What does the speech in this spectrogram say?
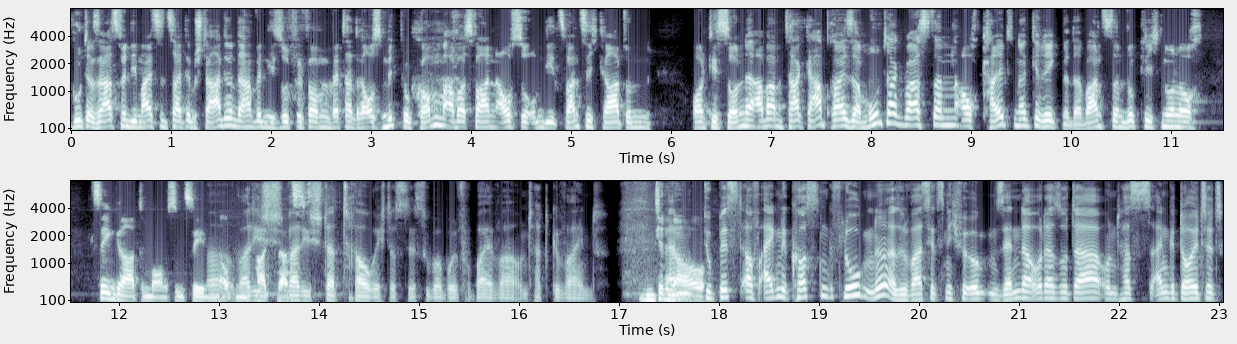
gut, da saßen wir die meiste Zeit im Stadion, da haben wir nicht so viel vom Wetter draußen mitbekommen, aber es waren auch so um die 20 Grad und ordentlich Sonne. Aber am Tag der Abreise am Montag war es dann auch kalt und hat geregnet. Da waren es dann wirklich nur noch 10 Grad morgens um 10 Ah, auf dem war, die, Parkplatz. war die Stadt traurig, dass der Super Bowl vorbei war und hat geweint. genau. Ähm, du bist auf eigene Kosten geflogen, ne? Also du warst jetzt nicht für irgendeinen Sender oder so da und hast es angedeutet.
